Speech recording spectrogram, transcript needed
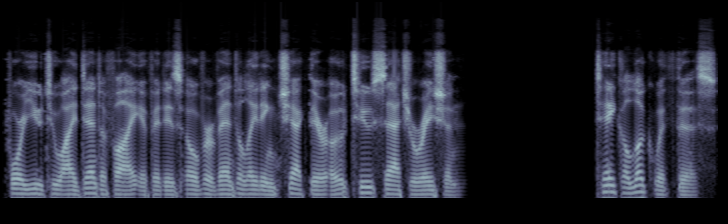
for you to identify if it is overventilating check their O2 saturation. Take a look with this.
